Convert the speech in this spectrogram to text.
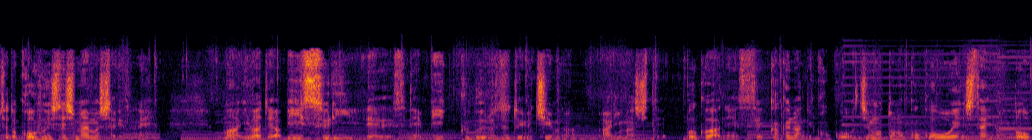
ちょっと興奮してしまいましたけどね。まあ岩手は B3 でですねビッグブルズというチームがありまして僕はねせっかくなんでここ地元のここを応援したいのと、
